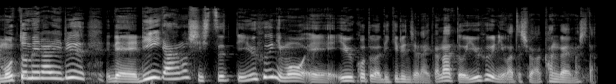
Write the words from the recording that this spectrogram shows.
求められる、ね、リーダーの資質っていうふうにも、え言うことができるんじゃないかなというふうに私は考えました。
